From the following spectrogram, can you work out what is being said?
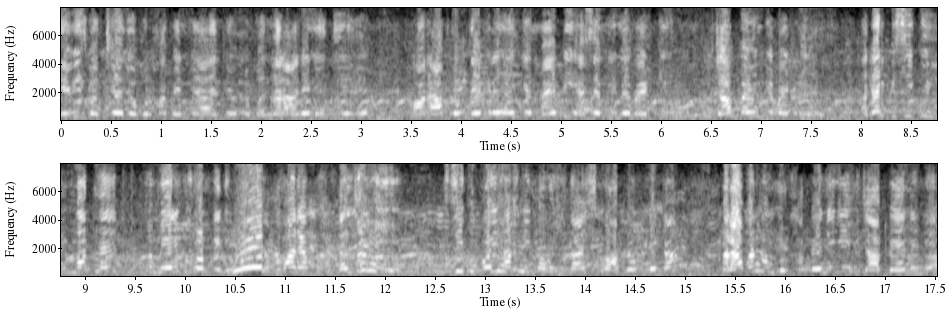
तेईस बच्चे जो बुरखा पहन के आए थे उन लोग अंदर आने नहीं दिए हैं। और आप लोग देख रहे हैं कि मैं भी असेंबली में बैठती हूँ हिजाब पहन के बैठती हूँ। अगर किसी को हिम्मत है तो मेरे को रोक के दिखाए हमारा कल्चर है ये। किसी को कोई हक नहीं पहुँचता इसको आप रोकने का। बराबर हम बुरखा पहनेंगे हिजाब पहनेंगे।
